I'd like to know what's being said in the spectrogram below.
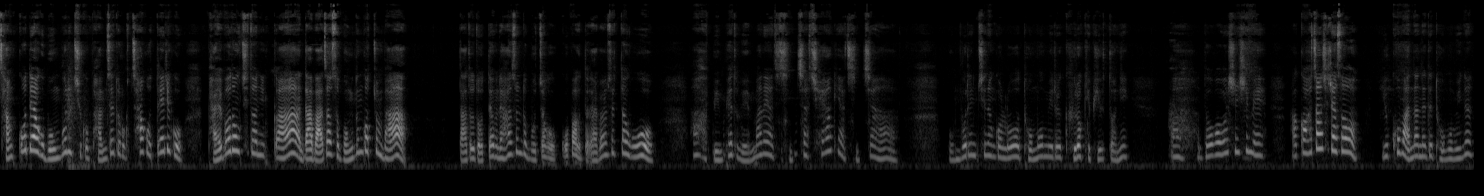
장꼬대하고 몸부림치고 밤새도록 차고 때리고 발버둥 치더니까 나 맞아서 멍든 것 좀 봐. 나도 너 때문에 한숨도 못 자고 꼬박 날밤 샜다고. 아 민폐도 웬만해야지 진짜 최악이야 진짜. 몸부림치는 걸로 도모미를 그렇게 비웃더니 아 너가 훨씬 심해. 아까 화장실에서 유코 애들 도모미는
